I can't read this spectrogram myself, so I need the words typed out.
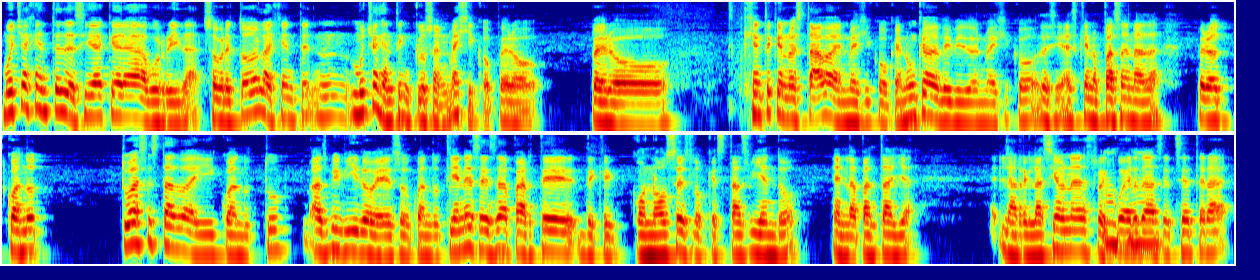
Mucha gente decía que era aburrida, sobre todo la gente, mucha gente incluso en México, pero, pero gente que no estaba en México, que nunca ha vivido en México, decía es que no pasa nada. Pero cuando tú has estado ahí, cuando tú has vivido eso, cuando tienes esa parte de que conoces lo que estás viendo en la pantalla, la relacionas, recuerdas, etcétera.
